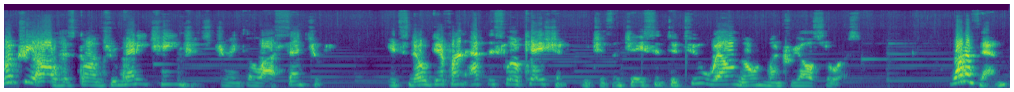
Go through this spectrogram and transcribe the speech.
Montreal has gone through many changes during the last century. It's no different at this location, which is adjacent to two well known Montreal stores. One of them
